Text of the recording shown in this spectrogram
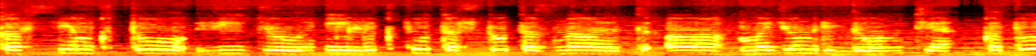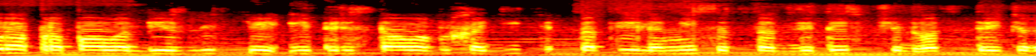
ко всем, кто видел или кто-то что-то знает о моем ребенке, которая пропала без вести и перестала выходить с апреля месяца 2023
